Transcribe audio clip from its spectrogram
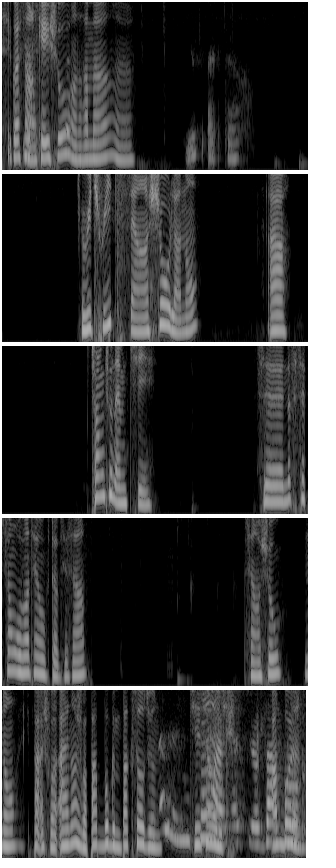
C'est quoi, c'est un K-show, un drama euh? Youth actor. Retreat, c'est un show là, non? Ah. Changchun Empty. C'est 9 septembre au 21 octobre, c'est ça? C'est un show? Non, pas, je vois, ah non, je vois pas Bogum Park Jisung. avec euh, Park. Bo-gum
